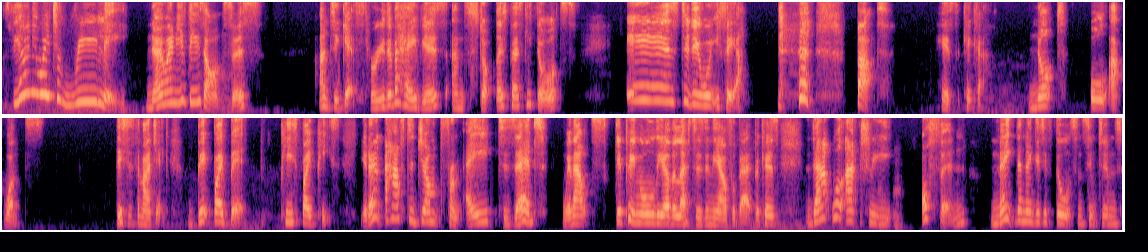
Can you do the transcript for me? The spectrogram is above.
It's the only way to really know any of these answers and to get through the behaviors and stop those pesky thoughts is to do what you fear. but here's the kicker not all at once. This is the magic. Bit by bit, piece by piece. You don't have to jump from A to Z without skipping all the other letters in the alphabet because that will actually often make the negative thoughts and symptoms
